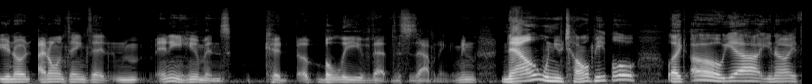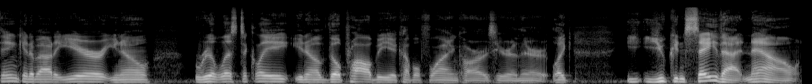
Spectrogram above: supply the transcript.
you know, I don't think that any humans could uh, believe that this is happening. I mean, now when you tell people, like, oh, yeah, you know, I think in about a year, you know, realistically, you know, there'll probably be a couple flying cars here and there. Like, y- you can say that now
